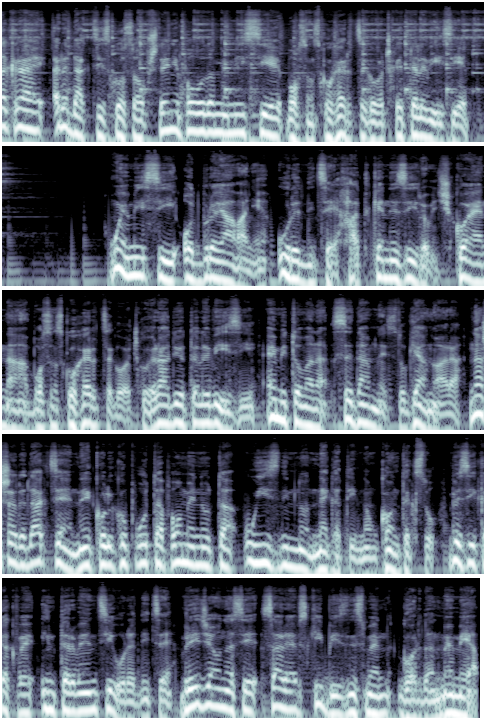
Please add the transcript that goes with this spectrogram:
Za kraj, redakcijsko saopštenje povodom emisije Bosansko-Hercegovačke televizije. U emisiji Odbrojavanje urednice Hatke Nezirović, koja je na Bosansko-Hercegovačkoj radioteleviziji emitovana 17. januara, naša redakcija je nekoliko puta pomenuta u iznimno negativnom kontekstu. Bez ikakve intervencije urednice, vrijeđao nas je sarajevski biznismen Gordan Memija.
